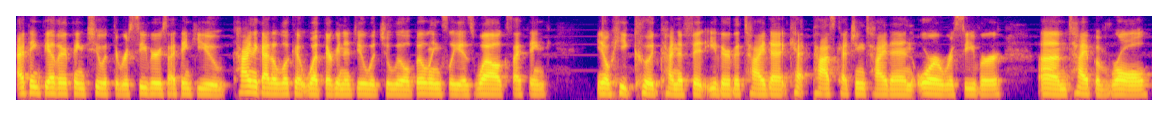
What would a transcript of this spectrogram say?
I think the other thing too with the receivers, I think you kind of got to look at what they're going to do with Jahleel Billingsley as well, because I think you know he could kind of fit either the tight end, pass catching tight end, or a receiver um, type of role.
